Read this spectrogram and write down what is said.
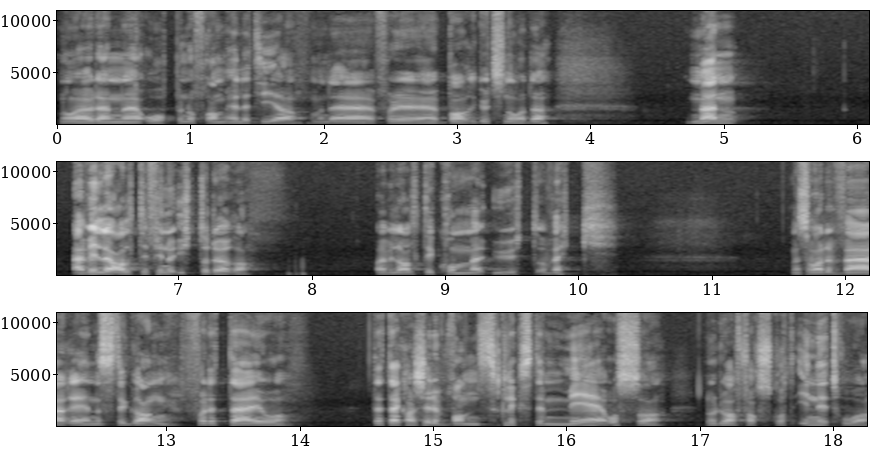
Nå er jo den åpen og fram hele tida, men det er bare Guds nåde. Men jeg ville alltid finne ytterdøra. Og jeg ville alltid komme meg ut og vekk. Men så var det hver eneste gang. For dette er jo dette er kanskje det vanskeligste med også, når du har først gått inn i troa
